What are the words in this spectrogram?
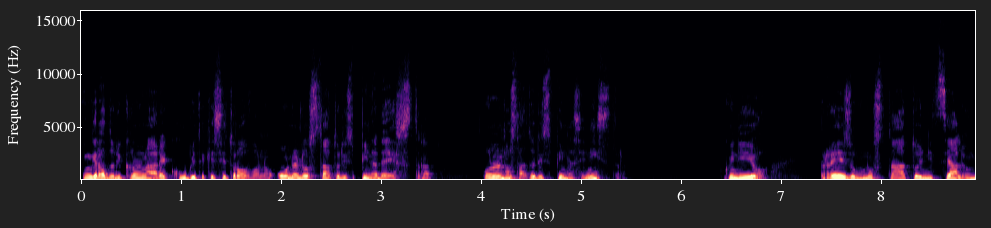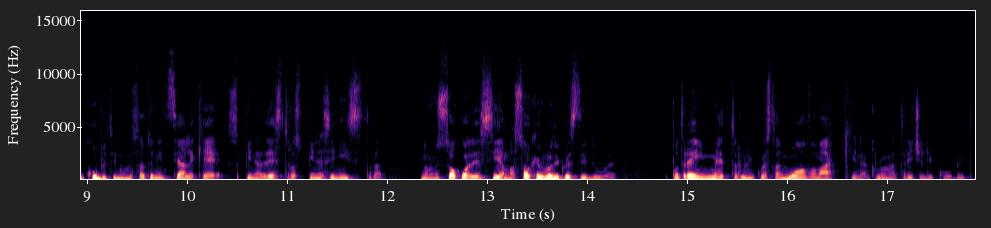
in grado di clonare qubit che si trovano o nello stato di spina destra o nello stato di spina sinistra. Quindi io, preso uno stato iniziale, un qubit in uno stato iniziale che è spina destra o spina sinistra, non so quale sia, ma so che è uno di questi due, potrei immetterlo in questa nuova macchina clonatrice di qubit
